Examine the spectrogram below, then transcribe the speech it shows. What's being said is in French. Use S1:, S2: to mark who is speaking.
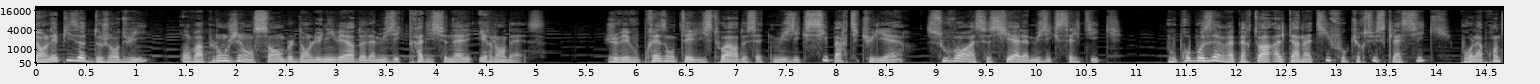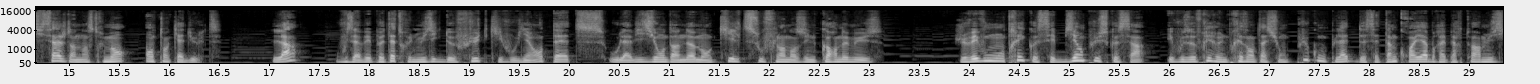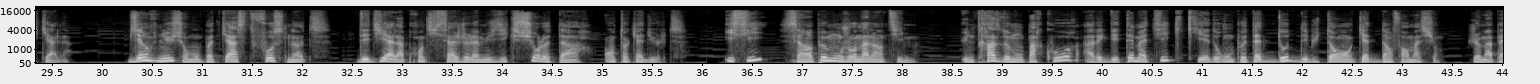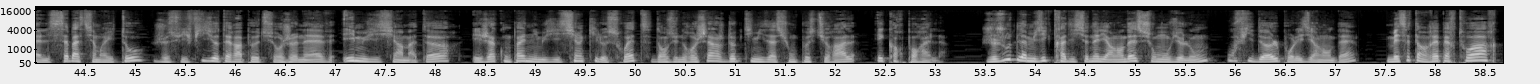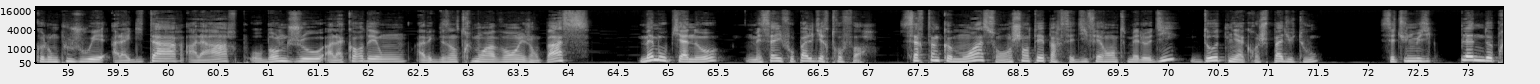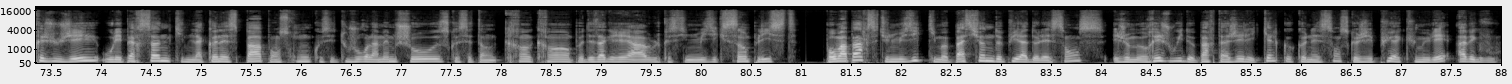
S1: Dans l'épisode d'aujourd'hui, on va plonger ensemble dans l'univers de la musique traditionnelle irlandaise. Je vais vous présenter l'histoire de cette musique si particulière, souvent associée à la musique celtique, vous proposer un répertoire alternatif au cursus classique pour l'apprentissage d'un instrument en tant qu'adulte. Là, vous avez peut-être une musique de flûte qui vous vient en tête, ou la vision d'un homme en kilt soufflant dans une cornemuse. Je vais vous montrer que c'est bien plus que ça, et vous offrir une présentation plus complète de cet incroyable répertoire musical. Bienvenue sur mon podcast Fausse Notes, dédié à l'apprentissage de la musique sur le tard en tant qu'adulte. Ici, c'est un peu mon journal intime, une trace de mon parcours avec des thématiques qui aideront peut-être d'autres débutants en quête d'informations. Je m'appelle Sébastien Brito, je suis physiothérapeute sur Genève et musicien amateur, et j'accompagne les musiciens qui le souhaitent dans une recherche d'optimisation posturale et corporelle. Je joue de la musique traditionnelle irlandaise sur mon violon, ou fiddle pour les Irlandais, mais c'est un répertoire que l'on peut jouer à la guitare, à la harpe, au banjo, à l'accordéon, avec des instruments avant et j'en passe, même au piano, mais ça il faut pas le dire trop fort. Certains comme moi sont enchantés par ces différentes mélodies, d'autres n'y accrochent pas du tout. C'est une musique pleine de préjugés où les personnes qui ne la connaissent pas penseront que c'est toujours la même chose, que c'est un crin-crin un peu désagréable, que c'est une musique simpliste. Pour ma part, c'est une musique qui me passionne depuis l'adolescence et je me réjouis de partager les quelques connaissances que j'ai pu accumuler avec vous.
